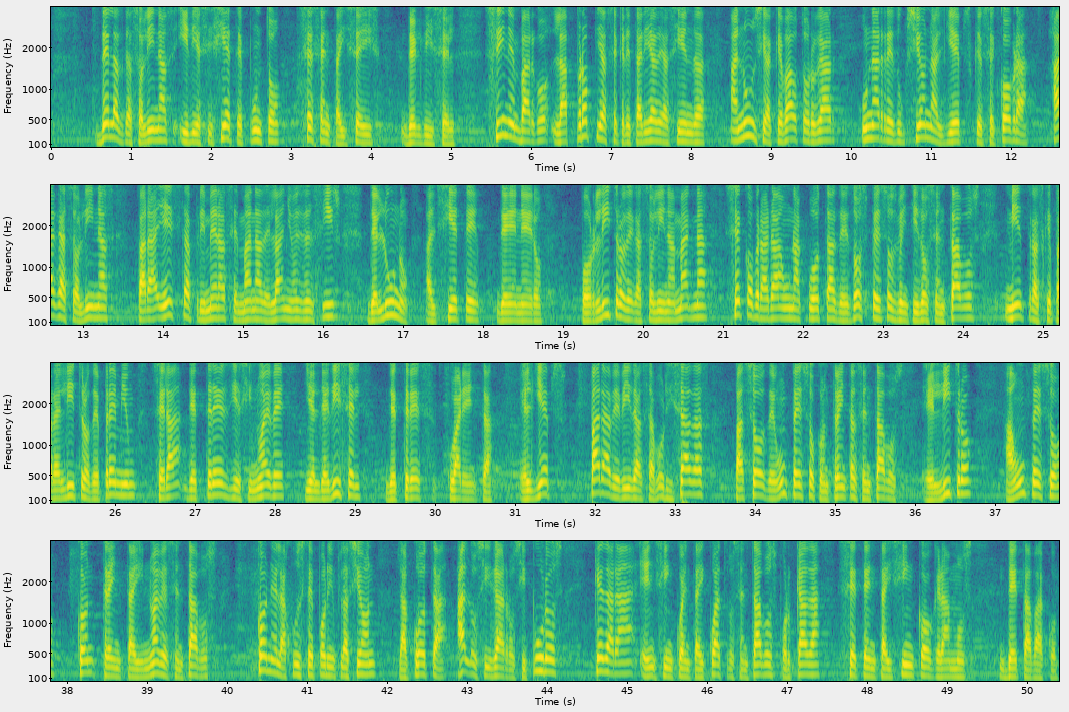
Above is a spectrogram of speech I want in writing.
de las gasolinas y 17.66 del diésel. Sin embargo, la propia Secretaría de Hacienda anuncia que va a otorgar una reducción al IEPS que se cobra a gasolinas para esta primera semana del año, es decir, del 1 al 7 de enero. Por litro de gasolina magna se cobrará una cuota de 2 pesos 22 centavos, mientras que para el litro de premium será de 3.19 y el de diésel de 3.40. El IEPS para bebidas saborizadas pasó de un peso con 30 centavos el litro a un peso con 39 centavos. Con el ajuste por inflación, la cuota a los cigarros y puros quedará en 54 centavos por cada 75 gramos de tabaco.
